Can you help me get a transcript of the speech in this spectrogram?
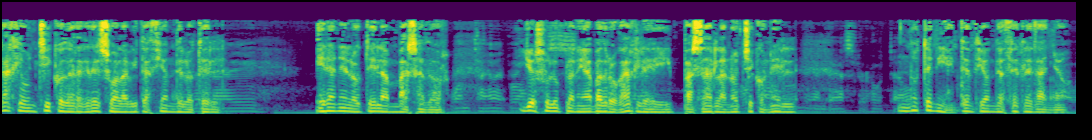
traje a un chico de regreso a la habitación del hotel. Era en el Hotel Ambassador. Yo solo planeaba drogarle y pasar la noche con él. No tenía intención de hacerle daño.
